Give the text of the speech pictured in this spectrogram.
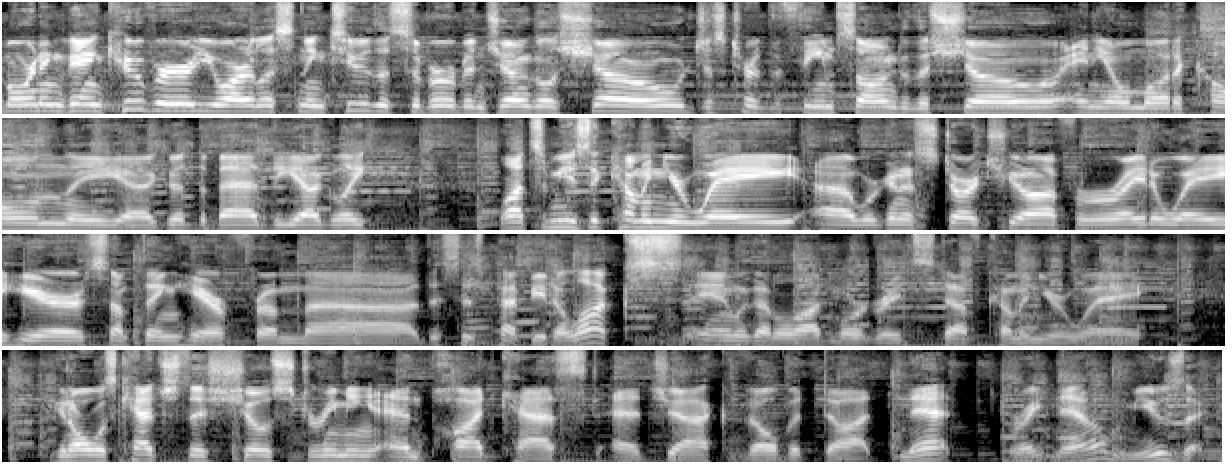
Good morning, Vancouver. You are listening to the Suburban Jungle Show. Just heard the theme song to the show, Ennio Morricone, The uh, Good, the Bad, the Ugly. Lots of music coming your way. Uh, we're going to start you off right away here. Something here from uh, This is Pepe Deluxe, and we've got a lot more great stuff coming your way. You can always catch this show streaming and podcast at jackvelvet.net. Right now, music.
